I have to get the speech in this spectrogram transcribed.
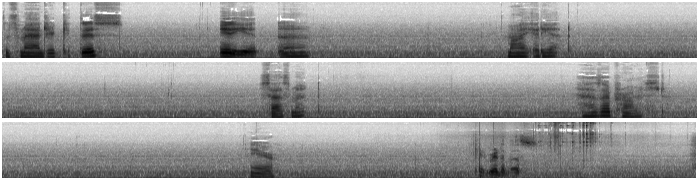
This magic, this idiot, uh, my idiot, Sasmet, as I promised. Here. Get rid of this.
